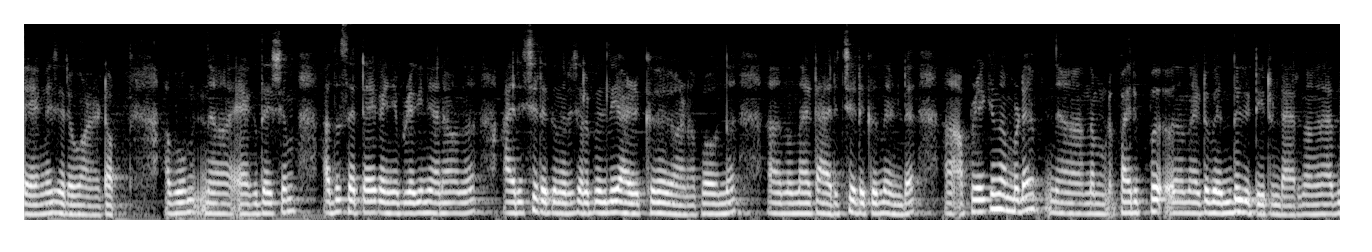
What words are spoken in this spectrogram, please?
തേങ്ങ ചിരവാണ് കേട്ടോ അപ്പം ഏകദേശം അത് സെറ്റായി കഴിഞ്ഞപ്പോഴേക്കും ഞാൻ ഒന്ന് അരിച്ചെടുക്കുന്നുണ്ട്. ചിലപ്പോൾ ഇതിൽ അഴുക്കുക കാണും. അപ്പോൾ ഒന്ന് നന്നായിട്ട് അരിച്ചെടുക്കുന്നുണ്ട്. അപ്പോഴേക്കും നമ്മുടെ നമ്മുടെ പരിപ്പ് നന്നായിട്ട് വെന്ത് കിട്ടിയിട്ടുണ്ടായിരുന്നു. അങ്ങനെ അത്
